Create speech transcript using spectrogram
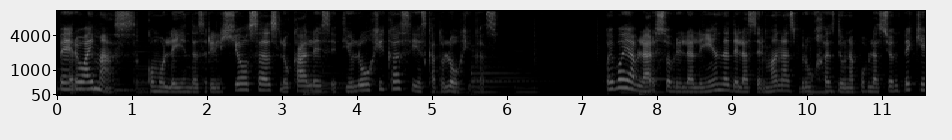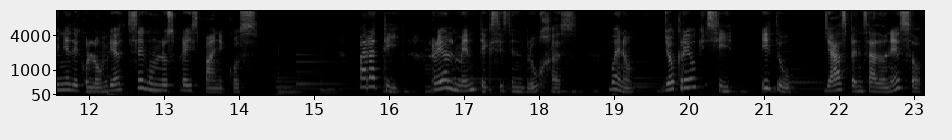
pero hay más, como leyendas religiosas, locales, etiológicas y escatológicas. Hoy voy a hablar sobre la leyenda de las hermanas brujas de una población pequeña de Colombia según los prehispánicos. Para ti, ¿realmente existen brujas? Bueno, yo creo que sí. ¿Y tú? ¿Ya has pensado en eso?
